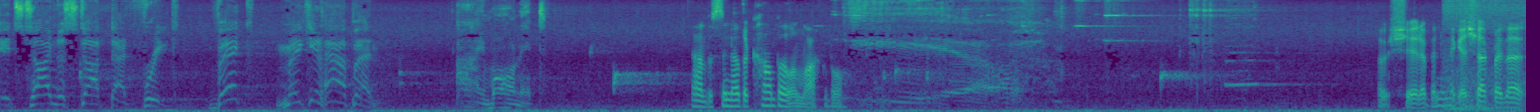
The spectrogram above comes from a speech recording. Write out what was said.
It's time to stop that freak. Vic, make it happen. I'm on it. Now there's another combo unlockable. Oh shit, I've been gonna get shocked by that.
